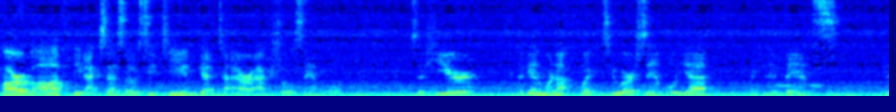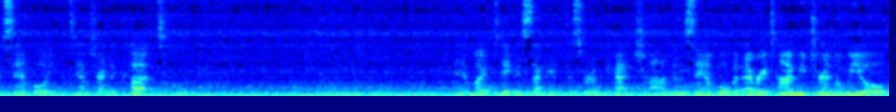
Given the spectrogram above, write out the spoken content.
carve off the excess OCT and get to our actual sample. So here Again, we're not quite to our sample yet. I can advance the sample. You can see I'm trying to cut. And it might take a second to sort of catch onto the sample, but every time you turn the wheel,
